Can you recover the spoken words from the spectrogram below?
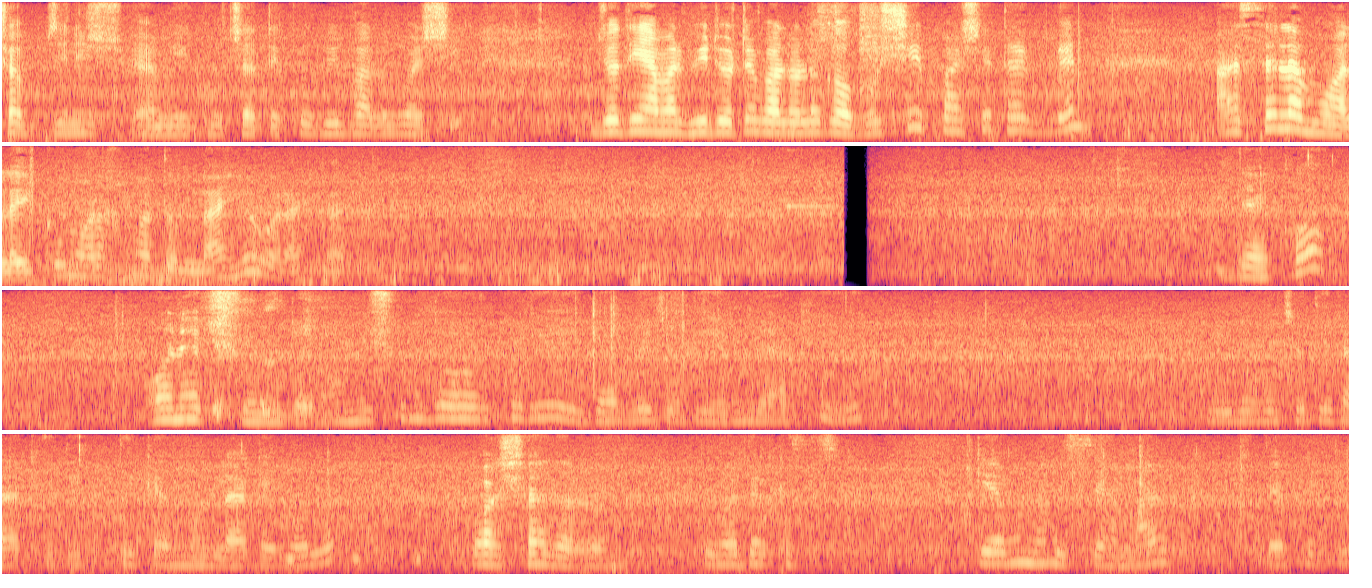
সব জিনিস আমি গুছাতে খুবই ভালোবাসি। যদি আমার ভিডিওটা ভালো লাগে অবশ্যই পাশে থাকবেন। আসসালামু আলাইকুম রহমতুল্লাহ বরাকাত দেখো, অনেক সুন্দর। আমি সুন্দর করে এইভাবে যদি আমি রাখি, এইভাবে যদি রাখি, দেখতে কেমন লাগে বলো? অসাধারণ। তোমাদের কাছে কেমন হয়েছে আমার দেখো তো।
